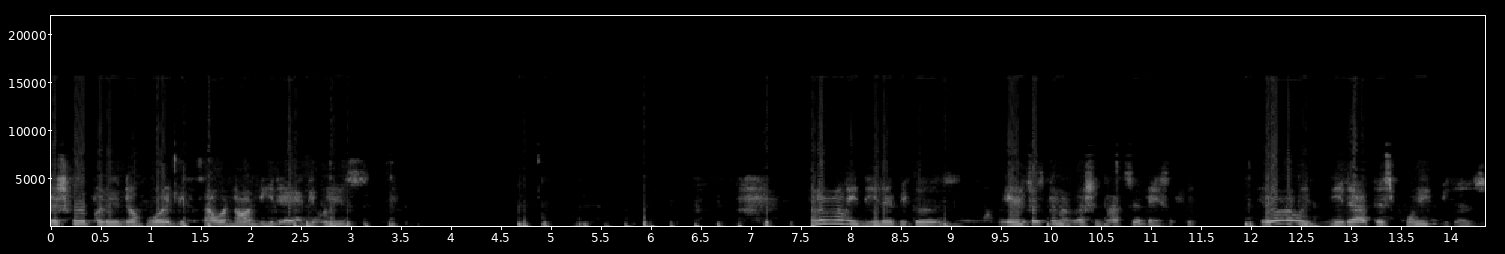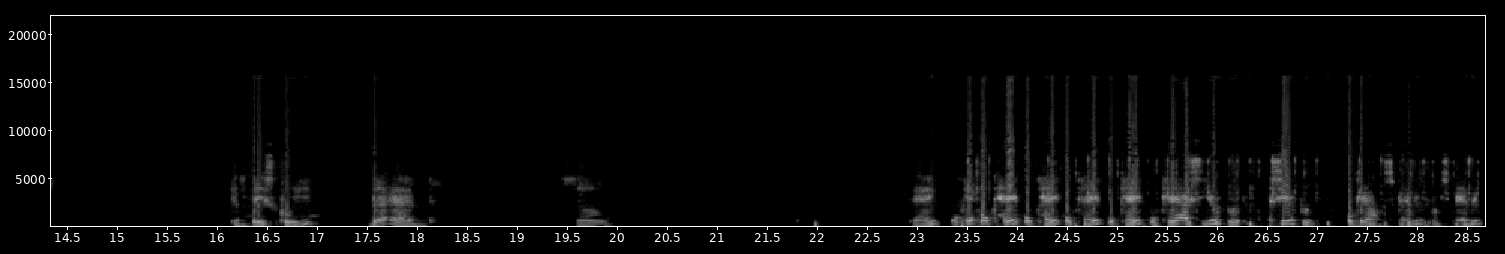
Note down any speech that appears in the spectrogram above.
Just gonna put it in the void because I would not need it anyways. I don't really need it because we are just gonna rush and that's it basically. I don't really need it at this point because it's basically the end. So Okay, okay, okay, okay, okay, okay, okay, I see you're good. I see you're good. Okay, I'm spamming, I'm spamming,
